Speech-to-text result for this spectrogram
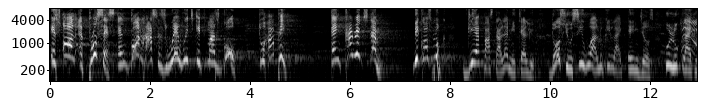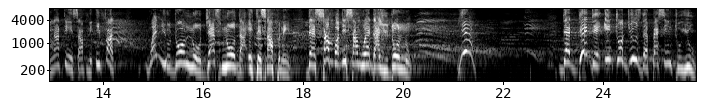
it's all a process, and God has His way which it must go to happen. Encourage them. Because look, dear pastor, let me tell you, those you see who are looking like angels, who look like nothing is happening. In fact, when you don't know, just know that it is happening. There's somebody somewhere that you don't know. Yeah. The day they introduce the person to you,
